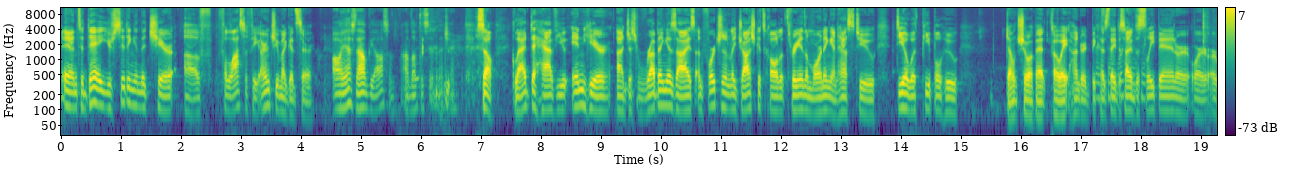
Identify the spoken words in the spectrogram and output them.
And today you're sitting in the chair of philosophy, aren't you, my good sir? Oh yes, that would be awesome. I'd love to sit in that chair. So glad to have you in here, uh, just rubbing his eyes. Unfortunately, Josh gets called at three in the morning and has to deal with people who don't show up at 0800 because they decided to sleep in or, or, or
